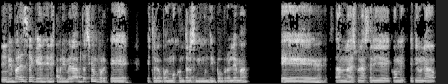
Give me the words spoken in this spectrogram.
Y me parece que en esta primera adaptación, porque esto lo podemos contar sin ningún tipo de problema, eh, es una serie de cómics que tiene una,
